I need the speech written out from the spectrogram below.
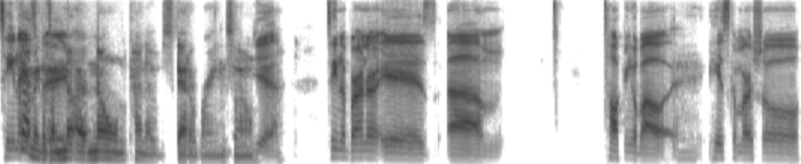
Tina Gottmik is, is a, very, a known kind of scatterbrain. So yeah. Tina Burner is um talking about his commercial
